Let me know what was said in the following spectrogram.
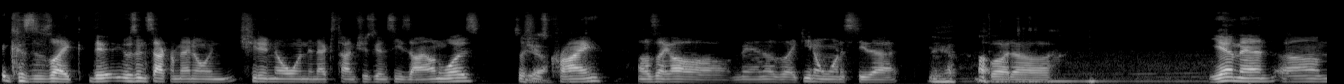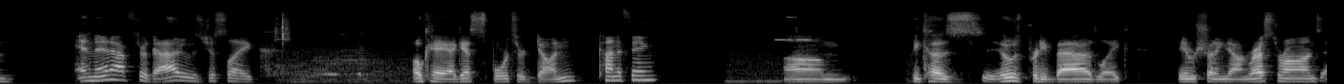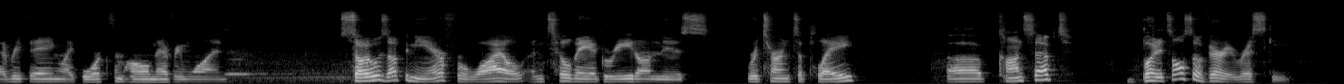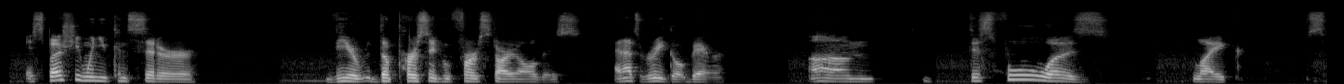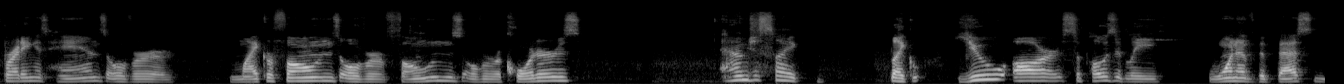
because it was like it was in Sacramento and she didn't know when the next time she was going to see Zion was, so she yeah. was crying. I was like, oh man, I was like, you don't want to see that. Yeah. but uh, yeah, man. Um, and then after that, it was just like, okay, I guess sports are done, kind of thing. Um, because it was pretty bad. Like they were shutting down restaurants, everything, like work from home, everyone. So it was up in the air for a while until they agreed on this return to play uh, concept. But it's also very risky, especially when you consider the the person who first started all this, and that's Rudy Gobert. Um, this fool was like spreading his hands over microphones, over phones, over recorders. And I'm just like like you are supposedly one of the best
